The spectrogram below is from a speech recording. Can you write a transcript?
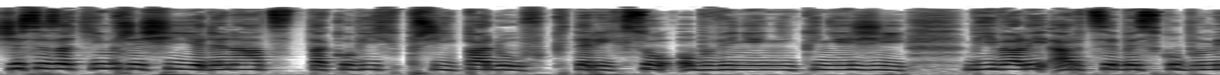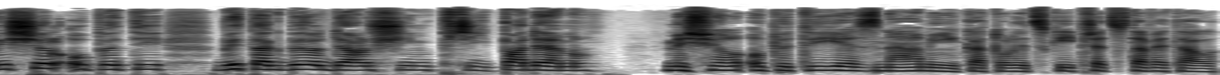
že se zatím řeší 11 takových případů, v kterých jsou obvinění kněží. Bývalý arcibiskup Michel Opety by tak byl dalším případem. Michel Opety je známý katolický představitel.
